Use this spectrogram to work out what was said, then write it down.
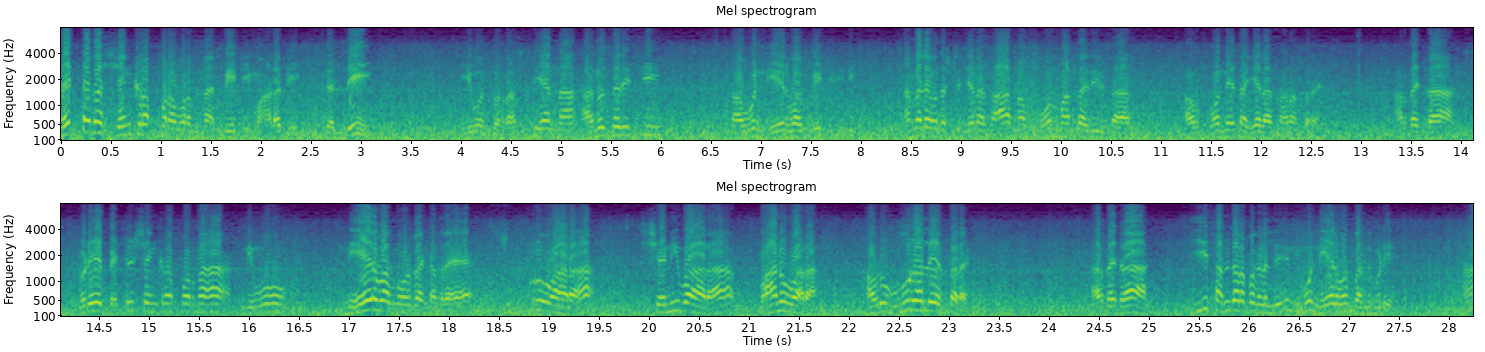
ಬೆಟ್ಟದ ಶಂಕರಪ್ಪರವರನ್ನ ಭೇಟಿ ಮಾಡಬೇಕಿದ್ದಲ್ಲಿ ಈ ಒಂದು ರಸ್ತೆಯನ್ನ ಅನುಸರಿಸಿ ನಾವು ನೇರವಾಗಿ ಭೇಟಿ ನೀಡಿ. ಆಮೇಲೆ ಒಂದಷ್ಟು ಜನ, ಸಾರ್, ನಾವು ಫೋನ್ ಮಾಡ್ತಾ ಇದೀವಿ, ಸರ್. ಅವ್ರ ಫೋನ್ನೇ ನೇತಾಗಿಲ್ಲ ಸರ್, ಅಂತಾರೆ. ಅರ್ಥ ಆಯ್ತಾ? ನೋಡಿ ಬೆಟ್ಟದ ಶಂಕರಪ್ಪರನ್ನ ನೀವು ನೇರವಾಗಿ ನೋಡ್ಬೇಕಂದ್ರೆ ಶುಕ್ರವಾರ, ಶನಿವಾರ, ಭಾನುವಾರ ಅವರು ಊರಲ್ಲೇ ಇರ್ತಾರೆ. ಅರ್ಥ ಆಯ್ತಾ ಈ ಸಂದರ್ಭಗಳಲ್ಲಿ ನೀವು ನೇರವಾಗಿ ಬಂದ್ಬಿಡಿ. ಆ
